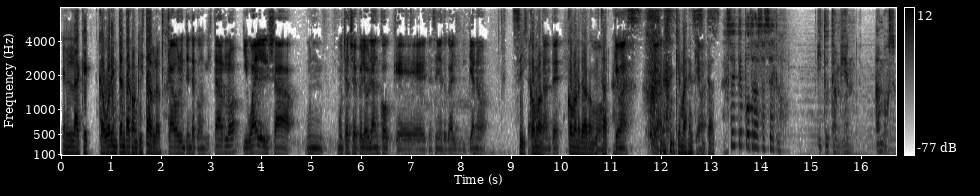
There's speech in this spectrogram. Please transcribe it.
En la que Kaworu intenta conquistarlo. Kaoru intenta conquistarlo. Igual ya un muchacho de pelo blanco que te enseña a tocar el piano. Sí, ¿cómo, bastante. ¿cómo no te va a Como, conquistar? ¿Qué más? ¿Qué más? ¿Qué más ¿Qué necesitas? Sé que podrás hacerlo. Y tú también. Ambos.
